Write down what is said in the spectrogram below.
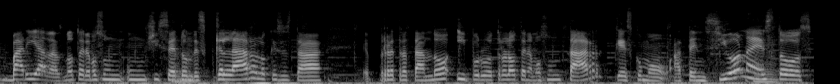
variadas, ¿no? Tenemos un, un Ujú. donde es claro lo que se está eh, retratando y por otro lado tenemos un TAR que es como atención a estos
